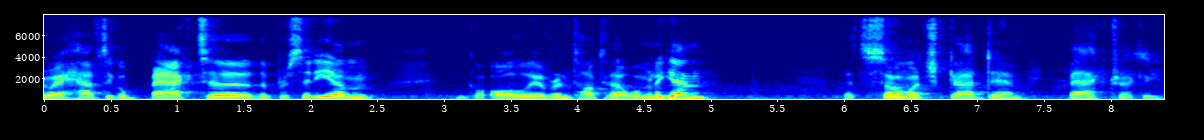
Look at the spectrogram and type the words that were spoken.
Do I have to go back to the Presidium and go all the way over and talk to that woman again? That's so much goddamn backtracking.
